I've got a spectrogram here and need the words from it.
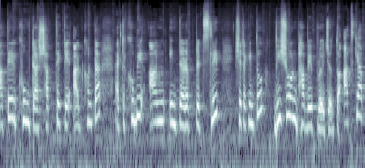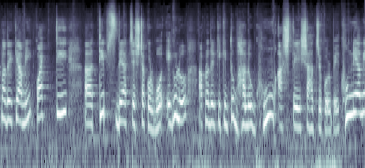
রাতের ঘুমটা সাত থেকে আট ঘণ্টা, একটা খুবই আনইন্টারাপ্টেড স্লিপ সেটা কিন্তু ভীষণভাবে প্রয়োজন। তো আজকে আপনাদেরকে আমি কয়েকটি টিপস দেওয়ার চেষ্টা করব। এগুলো আপনাদেরকে কিন্তু ভালো ঘুম আসতে সাহায্য করবে। ঘুম নিয়ে আমি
